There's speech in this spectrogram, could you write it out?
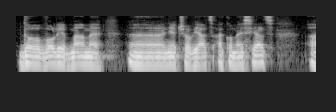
Do volieb máme e, niečo viac ako mesiac a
